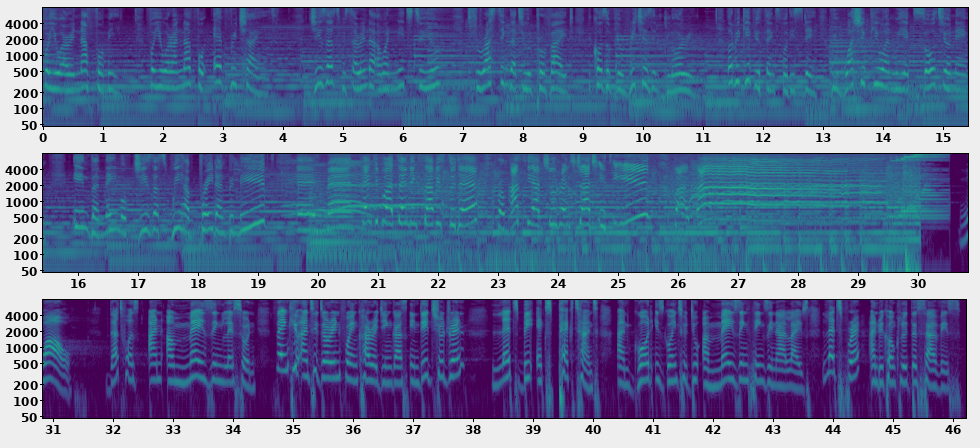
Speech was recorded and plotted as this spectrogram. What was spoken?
for you are enough for me, for you are enough for every child. Jesus, we surrender our needs to you, trusting that you will provide because of your riches in glory. Lord, we give you thanks for this day. We worship you and we exalt your name. In the name of Jesus, we have prayed and believed. Amen. Thank you for attending service today. From us here at Children's Church, it is bye bye. Wow, that was an amazing lesson. Thank you, Auntie Doreen, for encouraging us. Indeed, children, let's be expectant, and God is going to do amazing things in our lives. Let's pray and we conclude the service.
